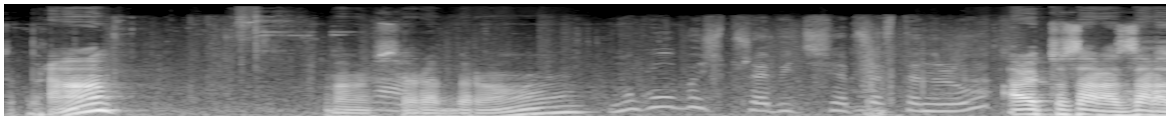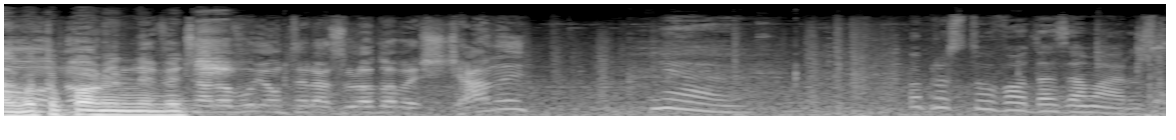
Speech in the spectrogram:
Dobra. Mamy srebro. Mógłbyś przebić się przez ten lód? Ale to zaraz, zaraz, bo tu powinny być... wyczarowują teraz lodowe ściany? Nie. Po prostu woda zamarzła.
